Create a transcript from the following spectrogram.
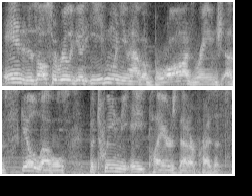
and it is also really good even when you have a broad range of skill levels between the eight players that are present.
